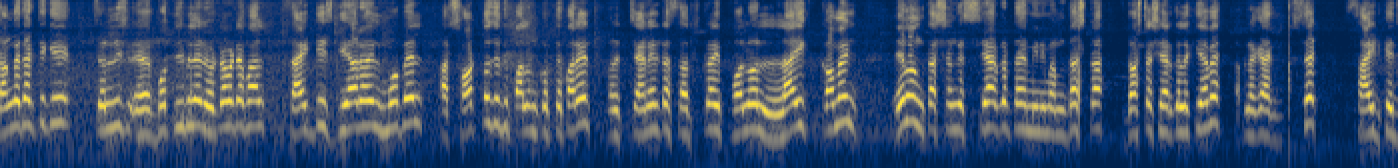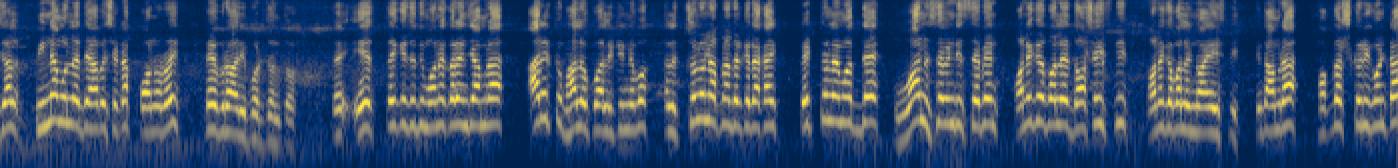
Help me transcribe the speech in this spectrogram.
সঙ্গে থাকছে কি চল্লিশ বত্রিশ বিলের রোটাভেটা ফাল side disc gear oil mobile আর শর্ত যদি পালন করতে পারেন মানে চ্যানেলটা সাবস্ক্রাইব ফলো লাইক কমেন্ট এবং তার সঙ্গে শেয়ার করতে হবে মিনিমাম দশটা। দশটা শেয়ার করলে কী হবে? আপনাকে এক সেট সাইড জল বিনামূল্যে দেওয়া হবে সেটা পনেরোই ফেব্রুয়ারি পর্যন্ত। তো এর থেকে যদি মনে করেন যে আমরা আর একটু ভালো কোয়ালিটি নেব, তাহলে চলুন আপনাদেরকে দেখাই। পেট্রোলের মধ্যে ওয়ান সেভেন্টি সেভেন অনেকে বলে দশ এইচপি অনেকে বলে নয় এইচপি কিন্তু আমরা ফোকাস করি কোনটা?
